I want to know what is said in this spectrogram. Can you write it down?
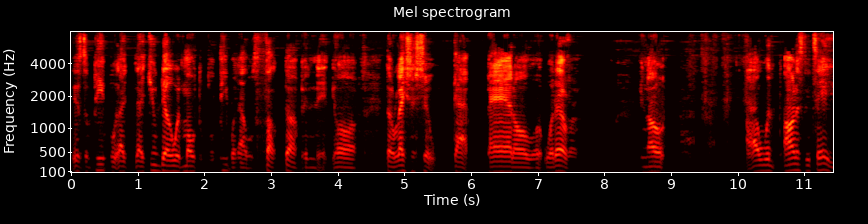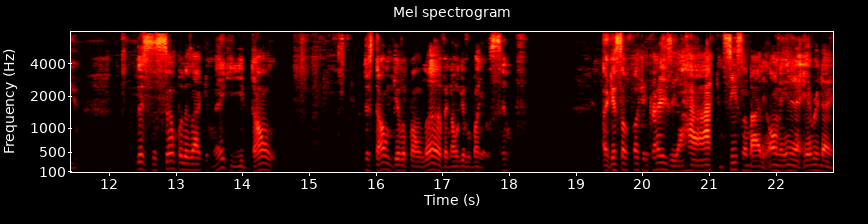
is the people like like you dealt with multiple people that was fucked up and or uh, the relationship got bad or whatever. You know, I would honestly tell you this is as simple as I can make it. You don't just don't give up on love and don't give up on yourself. Like it's so fucking crazy how I can see somebody on the internet every day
